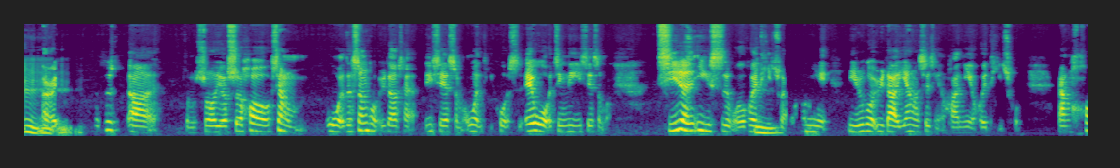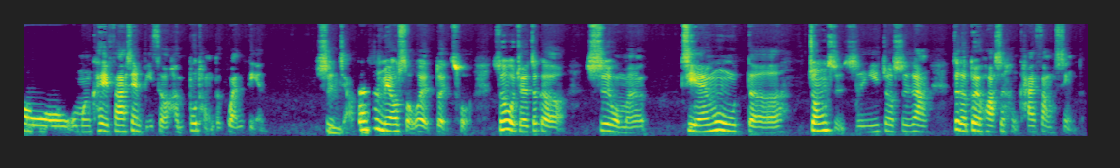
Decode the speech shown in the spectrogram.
嗯，而可是呃，怎么说？有时候像我的生活遇到下一些什么问题，或是哎，我经历一些什么奇人异事，我会提出来。然后你你如果遇到一样的事情的话，你也会提出。然后我们可以发现彼此有很不同的观点视角，但是没有所谓的对错。所以我觉得这个是我们。节目的宗旨之一就是让这个对话是很开放性的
